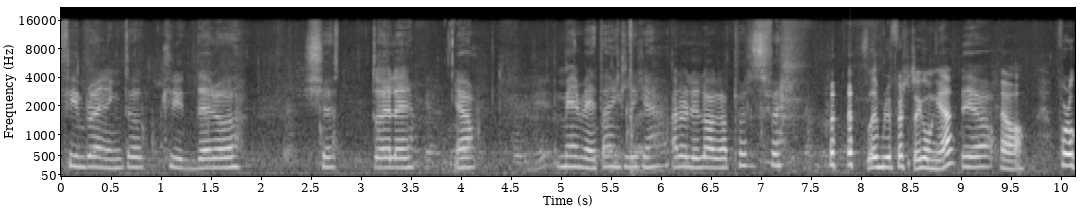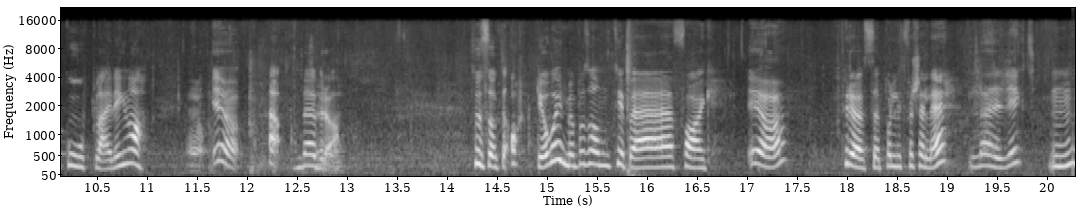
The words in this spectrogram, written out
fin blanding av krydder og kjøtt og eller ja. Mer vet jeg egentlig ikke. Jeg har aldri laga pølse før. Så det blir første gangen? Ja. ja. Får dere god opplæring, da? Ja. ja. Det er bra. Syns dere det er artig å være med på sånn type fag? Ja. Prøve seg på litt forskjellig? Lærerikt. Mm.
